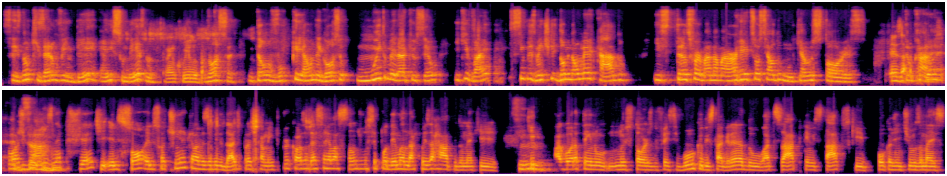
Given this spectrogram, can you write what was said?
vocês não quiseram vender? É isso mesmo? Tranquilo. Nossa, então eu vou criar um negócio muito melhor que o seu e que vai simplesmente dominar o mercado e se transformar na maior rede social do mundo, que é o Stories. Exato. Então, cara, eu, eu é acho bizarro. que o Snapchat ele só, ele só tinha aquela visibilidade praticamente por causa dessa relação de você poder mandar coisa rápido, né? Que Sim. que agora tem no, no Stories do Facebook, do Instagram, do WhatsApp, tem o status, que pouca gente usa, mas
